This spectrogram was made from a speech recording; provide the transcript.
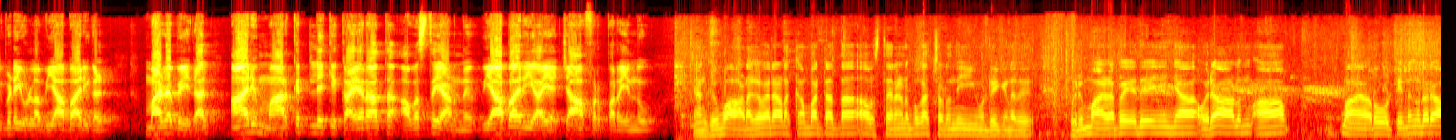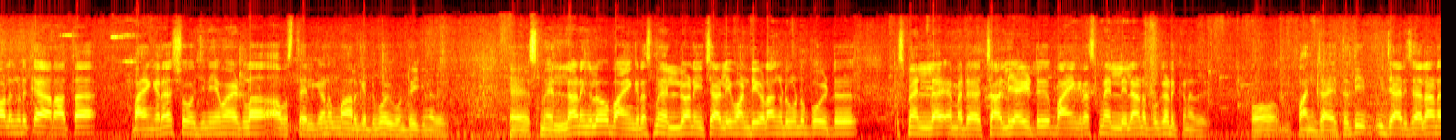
ഇവിടെയുള്ള വ്യാപാരികൾ. മഴ പെയ്താൽ ആരും മാർക്കറ്റിലേക്ക് കയറാത്ത അവസ്ഥയാണെന്ന് വ്യാപാരിയായ ജാഫർ പറയുന്നു. ഞങ്ങൾക്ക് വാടക വരെ അടക്കാൻ പറ്റാത്ത അവസ്ഥയിലാണ് ഇപ്പോൾ കച്ചവടം നീങ്ങിക്കൊണ്ടിരിക്കുന്നത് ഒരു മഴ പെയ്ത് കഴിഞ്ഞ് കഴിഞ്ഞാൽ ഒരാളും ആ റോട്ടിൽ നിന്ന് ഇങ്ങോട്ട് ഒരാളും ഇങ്ങോട്ട് കയറാത്ത ഭയങ്കര ശോചനീയമായിട്ടുള്ള അവസ്ഥയിലേക്കാണ് മാർക്കറ്റ് പോയിക്കൊണ്ടിരിക്കുന്നത് സ്മെല്ലാണെങ്കിലോ ഭയങ്കര സ്മെല്ലുമാണ്. ഈ ചളി വണ്ടികൾ അങ്ങോട്ട് കൊണ്ട് പോയിട്ട് സ്മെല്ല് മറ്റേ ചളിയായിട്ട് ഭയങ്കര സ്മെല്ലിലാണ് ഇപ്പോൾ കിടക്കുന്നത് അപ്പോൾ പഞ്ചായത്ത് വിചാരിച്ചാലാണ്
